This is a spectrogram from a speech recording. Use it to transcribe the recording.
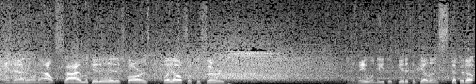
Right now, they're on the outside. Look at it as far as playoffs are concerned. And they will need to get it together and step it up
